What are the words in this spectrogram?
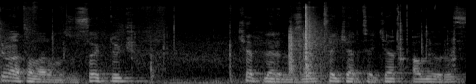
Civatalarımızı söktük. Keplerimizi teker teker alıyoruz.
